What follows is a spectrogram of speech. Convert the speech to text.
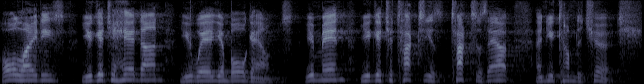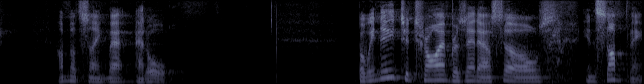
All ladies, you get your hair done, you wear your ball gowns. You men, you get your tuxes, tuxes out and you come to church. I'm not saying that at all. But we need to try and present ourselves in something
